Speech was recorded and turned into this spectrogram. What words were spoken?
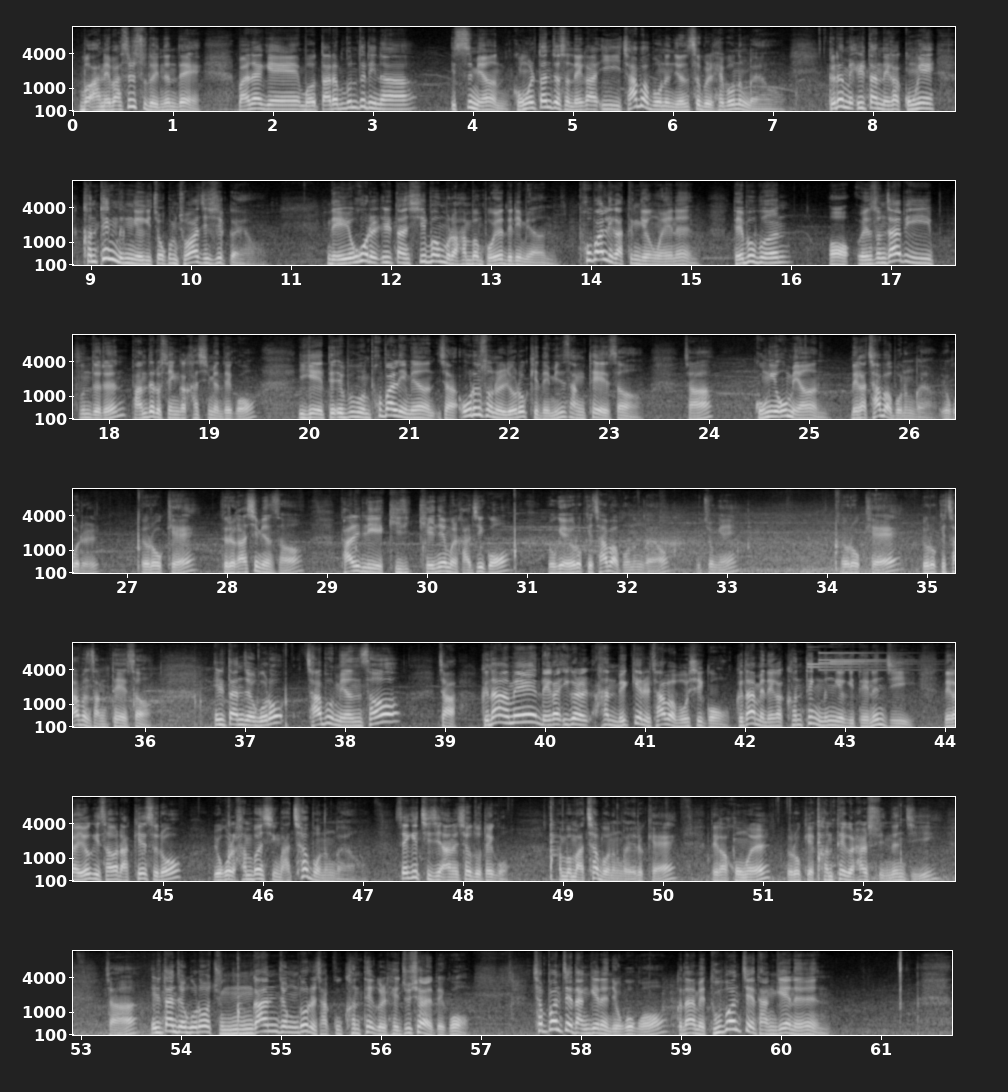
뭐 안 해봤을 수도 있는데 만약에 뭐 다른 분들이나 있으면 공을 던져서 내가 이 잡아보는 연습을 해보는 거예요. 그러면 일단 내가 공의 컨택 능력이 조금 좋아지실 거예요 근데 요거를 일단 시범으로 한번 보여드리면 포발리 같은 경우에는 대부분 어, 왼손잡이 분들은 반대로 생각하시면 되고 이게 대부분 포발리면 자 오른손을 이렇게 내민 상태에서 자 공이 오면 내가 잡아보는 거예요 요거를. 요렇게 들어가시면서 발리의 기- 개념을 가지고 요게 요렇게 잡아보는 거예요 이쪽에. 요렇게 잡은 상태에서 일단적으로 잡으면서 자 그 다음에 내가 이걸 한 몇 개를 잡아 보시고 그 다음에 내가 컨택 능력이 되는지 내가 여기서 라켓으로 요걸 한 번씩 맞춰 보는 거예요. 세게 치지 않으셔도 되고 한번 맞춰 보는 거예요 이렇게. 내가 공을 이렇게 컨택을 할 수 있는지. 자 일단적으로 중간 정도를 자꾸 컨택을 해 주셔야 되고 첫 번째 단계는 요거고 그 다음에 두 번째 단계는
